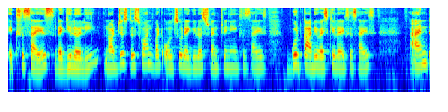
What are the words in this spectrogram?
exercise regularly not just this one but also regular strength training exercise good cardiovascular exercise and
